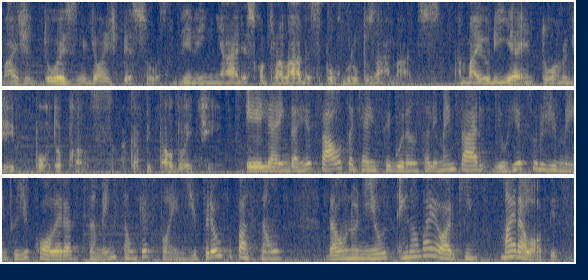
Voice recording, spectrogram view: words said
Mais de 2 milhões de pessoas vivem em áreas controladas por grupos armados, a maioria em torno de Port-au-Prince, a capital do Haiti. Ele ainda ressalta que a insegurança alimentar e o ressurgimento de cólera também são questões de preocupação da ONU News em Nova York. Mayra Lopes.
